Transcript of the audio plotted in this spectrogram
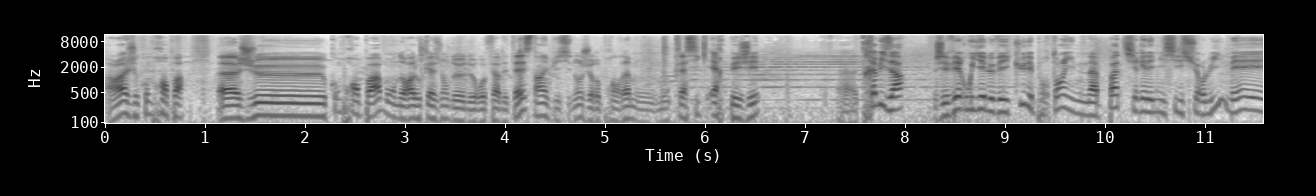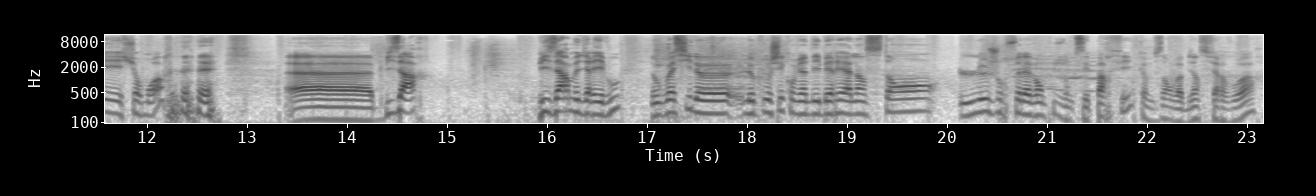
alors là je comprends pas. Euh, Je comprends pas. Bon on aura l'occasion de, refaire des tests hein, Et puis sinon je reprendrai mon, mon classique RPG euh, Très bizarre. J'ai verrouillé le véhicule et pourtant il n'a pas tiré les missiles sur lui Mais sur moi. Euh, Bizarre. Bizarre me diriez-vous. Donc voici le, le clocher qu'on vient de libérer à l'instant. Le jour se lève en plus donc c'est parfait. Comme ça on va bien se faire voir.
